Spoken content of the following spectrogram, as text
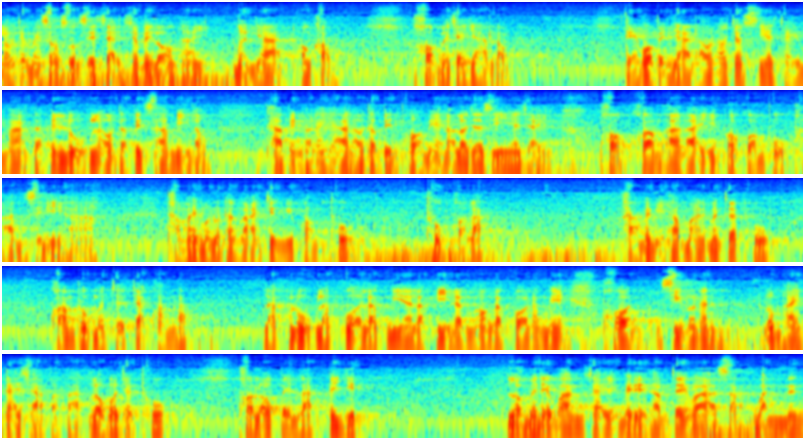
เราจะไม่เศร้าโศกเสียใจ จะไม่ร้องไห้เหมือนญาติของเขา เพราะไม่ใช่ญาติเรา แต่พอเป็นญาติเราเราจะเสียใจมาก ถ้าเป็นลูกเราถ้าเป็นสามีเรา ถ้าเป็นภรรยาเราถ้าเป็นพ่อแม่เราเราจะเสียใจ เพราะความอะไรเพราะความผูกพันสินีหาทำให้มนุษย์ทั้งหลายจึงมีความทุกข์ทุกข์เพราะรัก ถ้าไม่มีธรรมะมันจะทุกข์ความทุกข์มันเกิดจากความรักรักลูกรักผัวรักเมียรักพี่รักน้องรักพ่อรักแม่พอสิ่งเหล่านั้นล้มหายตายจากวัดปาก เราก็จะทุกข์เพราะเราไปรักไปยึด เราไม่ได้วางใจไม่ได้ทำใจว่าสักวันหนึ่ง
